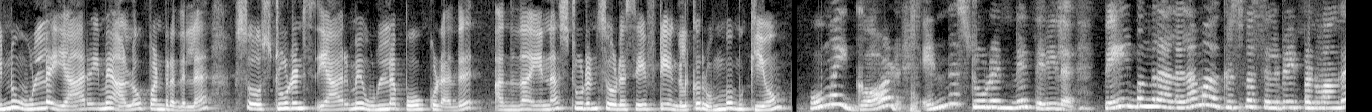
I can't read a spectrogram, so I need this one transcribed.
இன்னும் உள்ளே யாரையுமே அலோவ் பண்ணுறதில்ல ஸோ ஸ்டூடெண்ட்ஸ் யாருமே உள்ளே போகக்கூடாது. அதுதான் ஏன்னா ஸ்டூடெண்ட்ஸோட சேஃப்டி எங்களுக்கு ரொம்ப முக்கியம். ஓ மை காட் எந்த ஸ்டூடெண்ட்னே தெரியல. பேய் பங்களாலலாமா கிறிஸ்மஸ் செலிப்ரேட் பண்ணுவாங்க?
